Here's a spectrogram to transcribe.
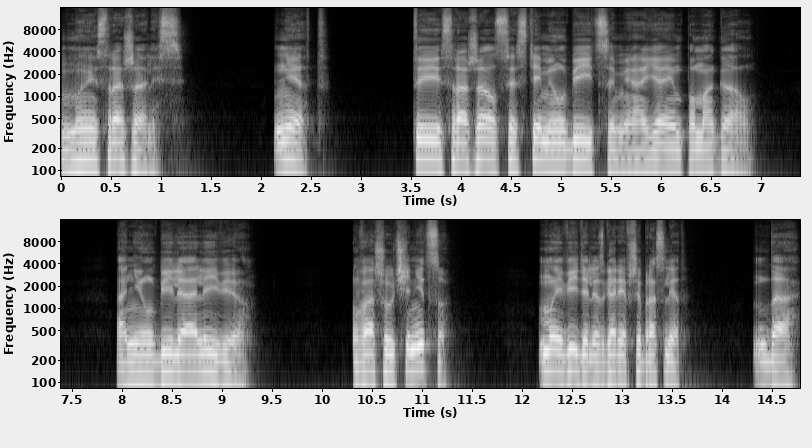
«Мы сражались». «Нет. Ты сражался с теми убийцами, а я им помогал. Они убили Оливию. Вашу ученицу? Мы видели сгоревший браслет. Да.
